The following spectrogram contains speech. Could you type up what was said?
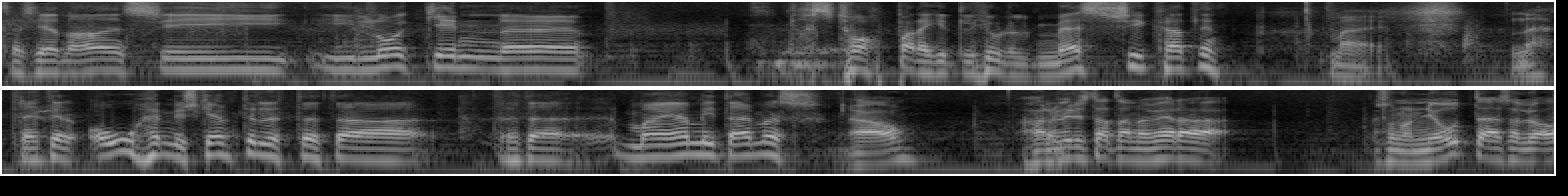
þessi hérna aðeins í, í lokin uh, það stoppar ekki til hjúrel Messi kallinn. Nei, nett Þetta er óhemju skemmtilegt þetta, þetta Miami Diamonds. Já, hann virðist allan að vera svona njóta þess alveg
